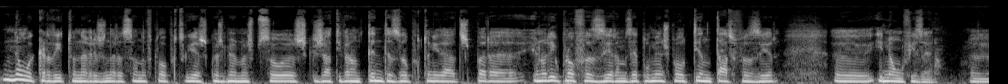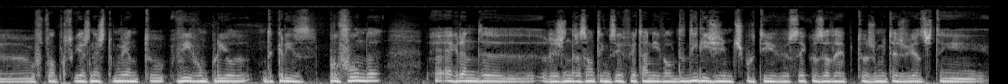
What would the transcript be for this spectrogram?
não acredito na regeneração do futebol português com as mesmas pessoas que já tiveram tantas oportunidades para, eu não digo para o fazer, mas é pelo menos para o tentar fazer uh, e não o fizeram. Uh, o futebol português, neste momento, vive um período de crise profunda. A grande regeneração tem que ser feita a nível de dirigimento desportivo. Eu sei que os adeptos muitas vezes têm.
